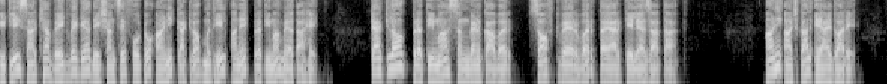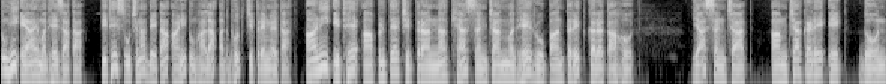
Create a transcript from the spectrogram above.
इटली सारख्या वेगवेगळ्या देशांचे फोटो आणि कॅटलॉगमधील अनेक प्रतिमा मिळत आहेत. कॅटलॉग प्रतिमा संगणकावर सॉफ्टवेअरवर तयार केल्या जातात. आणि आजकाल एआयद्वारे तुम्ही एआयमध्ये जाता तिथे सूचना देता आणि तुम्हाला अद्भुत चित्रे मिळतात. आणि इथे आपण त्या चित्रांना ख्या संचांमध्ये रूपांतरित करत आहोत. या संचात आमच्याकडे एक दोन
